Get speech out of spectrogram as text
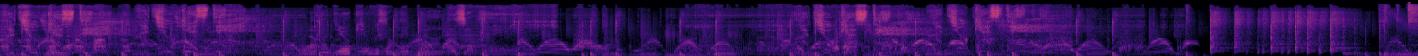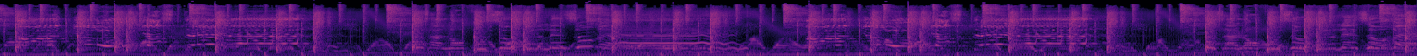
Radio Castel. Radio Castel. La radio qui vous en met plein les oreilles. Radio Castel. Radio Castel. Les oreilles. Nous allons vous ouvrir les oreilles. oreilles.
